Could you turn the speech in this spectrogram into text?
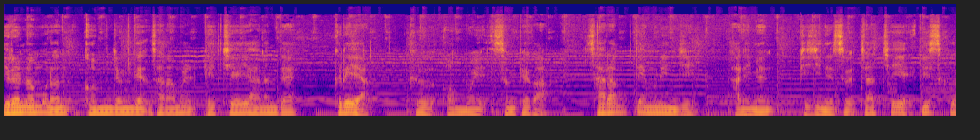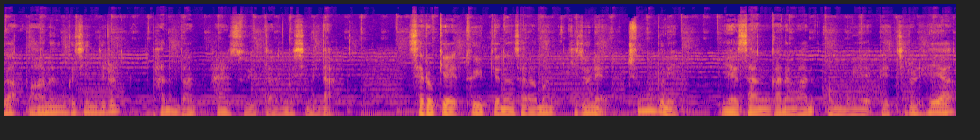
이런 업무는 검증된 사람을 배치해야 하는데 그래야 그 업무의 성패가 사람 때문인지 아니면 비즈니스 자체에 리스크가 많은 것인지를 판단할 수 있다는 것입니다. 새롭게 투입되는 사람은 기존에 충분히 예상 가능한 업무에 배치를 해야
